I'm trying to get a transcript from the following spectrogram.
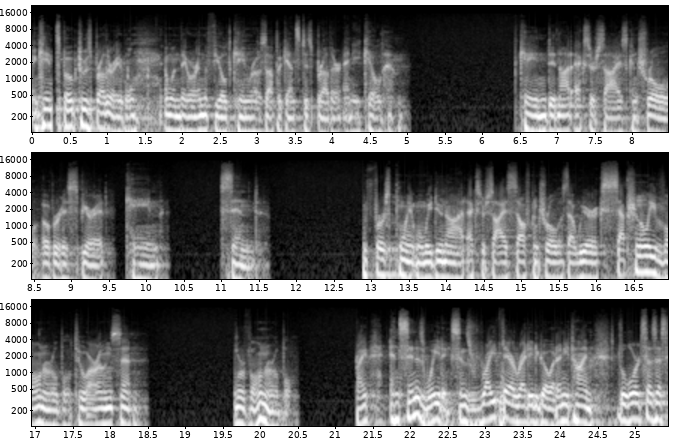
And Cain spoke to his brother Abel, and when they were in the field, Cain rose up against his brother and he killed him. Cain did not exercise control over his spirit. Cain sinned. The first point when we do not exercise self control is that we are exceptionally vulnerable to our own sin. We're vulnerable, right? And sin is waiting. Sin's right there, ready to go at any time. The Lord says this,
